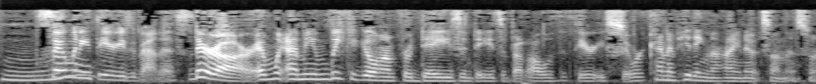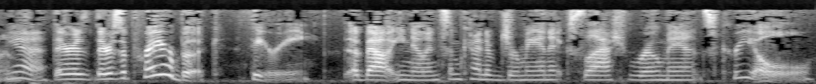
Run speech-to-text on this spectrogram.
So many theories about this. There are, and we, I mean we could go on for days and days about all of the theories. So we're kind of hitting the high notes on this one. Yeah, there's there's a prayer book theory about you know in some kind of Germanic slash Romance Creole.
